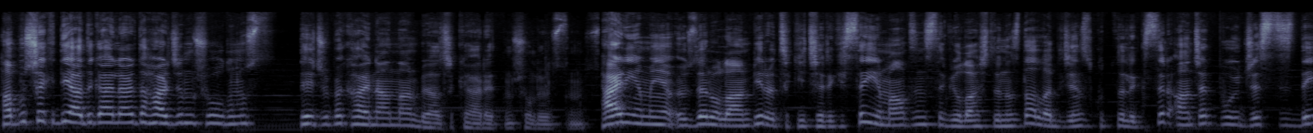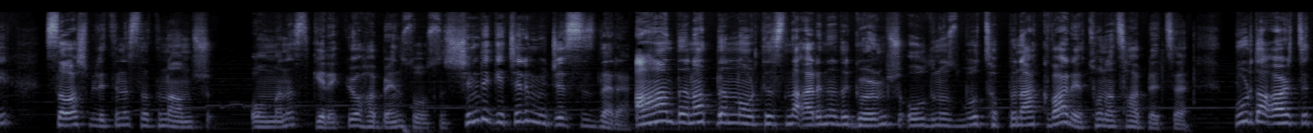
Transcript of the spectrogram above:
Ha bu şekilde yadigarlarda harcamış olduğunuz tecrübe kaynağından birazcık kar etmiş oluyorsunuz. Her yamaya özel olan bir öteki içerik ise 26. seviye ulaştığınızda alabileceğiniz kutsal iksir ancak bu ücretsiz değil savaş biletini satın almış olmanız gerekiyor haberiniz olsun. Şimdi geçelim ücretsizlere. Aha Danatlan'ın ortasında arenada görmüş olduğunuz bu tapınak var ya Tona tableti. Burada artık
